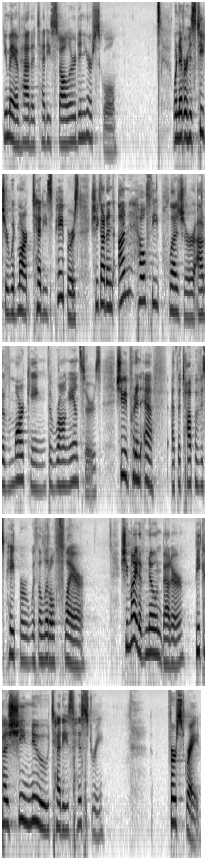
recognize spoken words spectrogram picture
You may have had a Teddy Stollard in your school. Whenever his teacher would mark Teddy's papers, she got an unhealthy pleasure out of marking the wrong answers. She would put an F at the top of his paper with a little flair. She might have known better because she knew Teddy's history. First grade.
